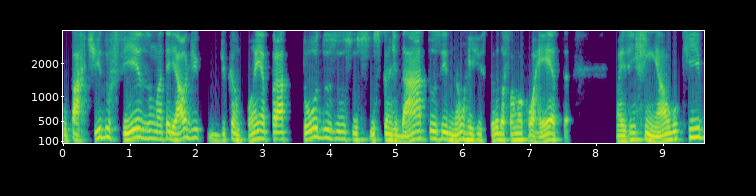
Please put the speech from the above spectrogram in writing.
o partido fez um material de, de campanha para todos os, os, os, candidatos e não registrou da forma correta, mas, enfim, algo que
